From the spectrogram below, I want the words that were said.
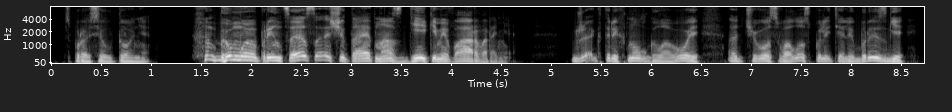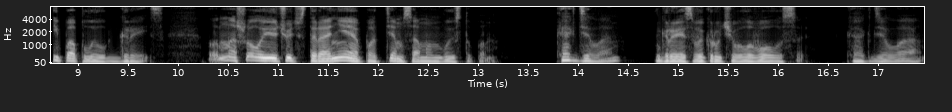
— спросил Тони. «Думаю, принцесса считает нас дикими варварами». Джек тряхнул головой, отчего с волос полетели брызги, и поплыл к Грейс. Он нашел ее чуть в стороне, под тем самым выступом. «Как дела?» — Грейс выкручивала волосы. «Как дела?»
